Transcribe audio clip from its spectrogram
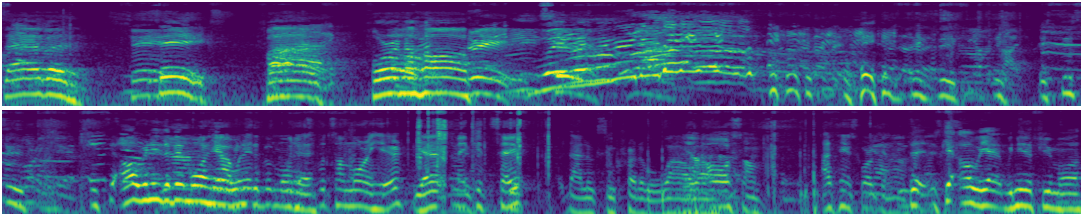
seven, six, five, four and a half. three. Wait, wait, wait, wait, no, no, no. Wait, it's too soon. It's, it's too soon. It's, oh, we need a bit more here. Yeah, we need a bit more here. put some more in here. Yeah, Make it safe. that looks incredible. Wow. Yeah, wow. awesome. I think it's working now. Let's get, oh yeah, we need a few more.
